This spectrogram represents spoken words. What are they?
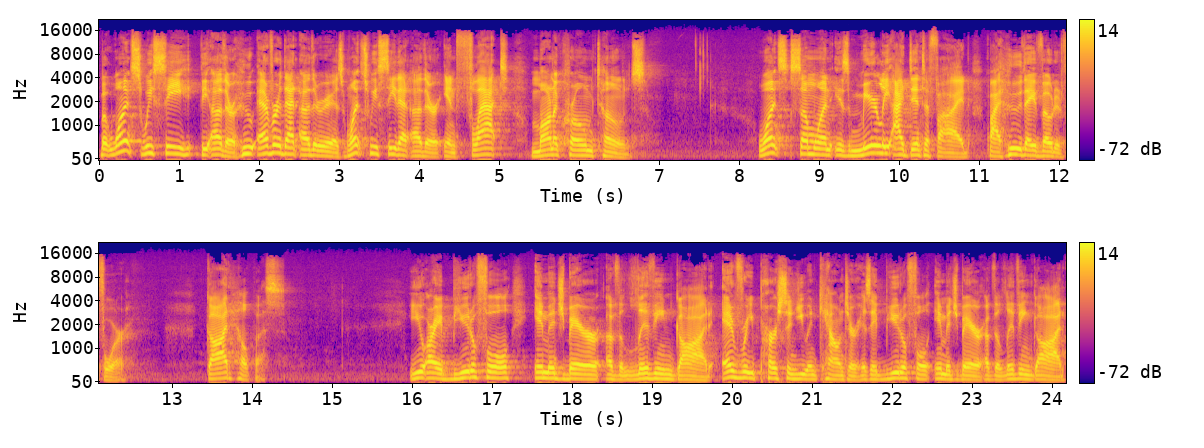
But once we see the other, whoever that other is, once we see that other in flat, monochrome tones, once someone is merely identified by who they voted for, God help us you are a beautiful image bearer of the living God. Every person you encounter is a beautiful image bearer of the living God.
